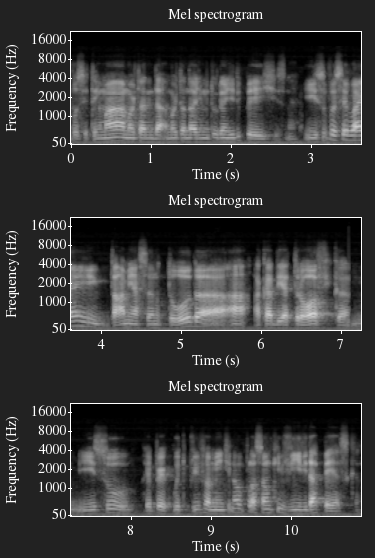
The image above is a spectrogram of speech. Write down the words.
Você tem uma mortalidade, mortandade muito grande de peixes, né? E isso você vai estar tá ameaçando toda a, a cadeia trófica. E isso repercute principalmente na população que vive da pesca.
